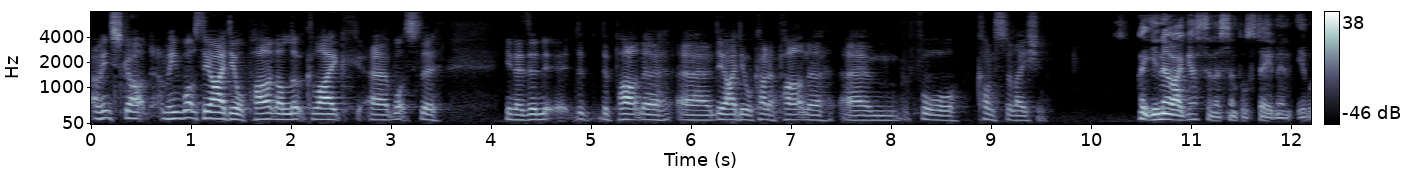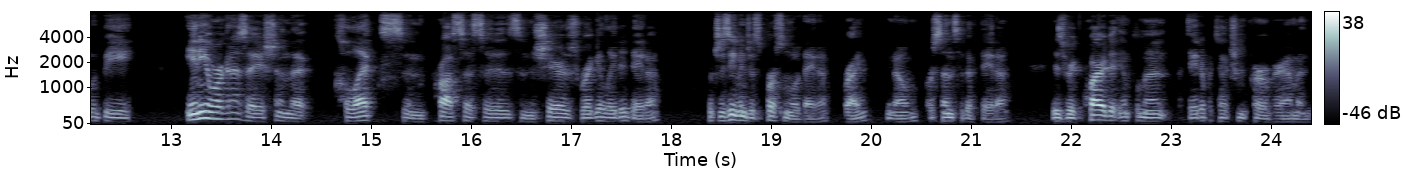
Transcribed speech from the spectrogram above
I mean, Scott, I mean, what's the ideal partner look like? Uh, what's the, you know, the the, the partner, uh, the ideal kind of partner um, for Constellation? You know, I guess in a simple statement, it would be any organization that collects and processes and shares regulated data which is even just personal data, right? You know, or sensitive data, is required to implement a data protection program. And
